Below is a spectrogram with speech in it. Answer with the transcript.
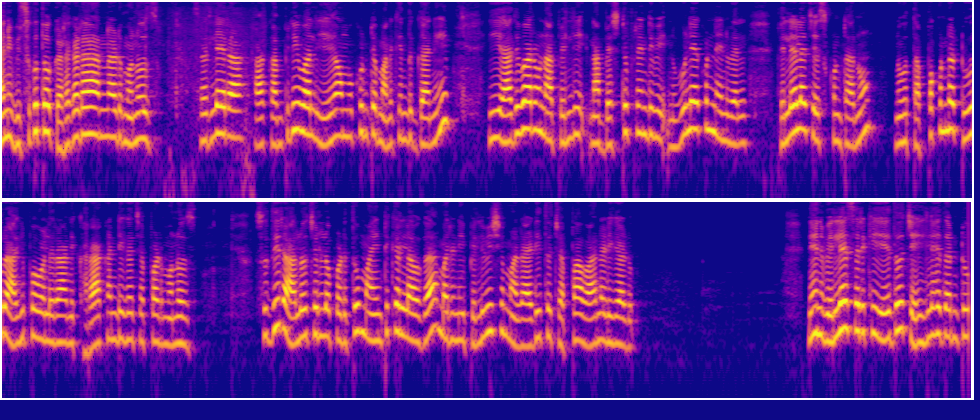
అని విసుగుతో గడగడా అన్నాడు మనోజ్. సర్లేరా ఆ కంపెనీ వాళ్ళు ఏం అమ్ముకుంటే మనకెందుకు కానీ ఈ ఆదివారం నా పెళ్ళి నా బెస్ట్ ఫ్రెండ్వి. నువ్వు లేకుండా నేను వెల్ పెళ్ళేలా చేసుకుంటాను. నువ్వు తప్పకుండా టూర్ ఆగిపోవాలిరా అని ఖరాఖండిగా చెప్పాడు మనోజ్. సుధీర్ ఆలోచనలో పడుతూ మా ఇంటికి వెళ్ళావుగా మరి నీ పెళ్ళి విషయం మా డాడీతో చెప్పావా? అని అడిగాడు. నేను వెళ్ళేసరికి ఏదో చేయలేదంటూ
